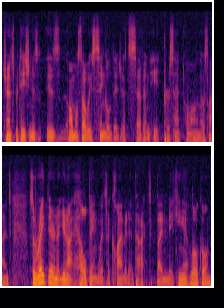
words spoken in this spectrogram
Transportation is, is almost always single digits, 7 8% along those lines. So, right there, you're not helping with the climate impact by making it local.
